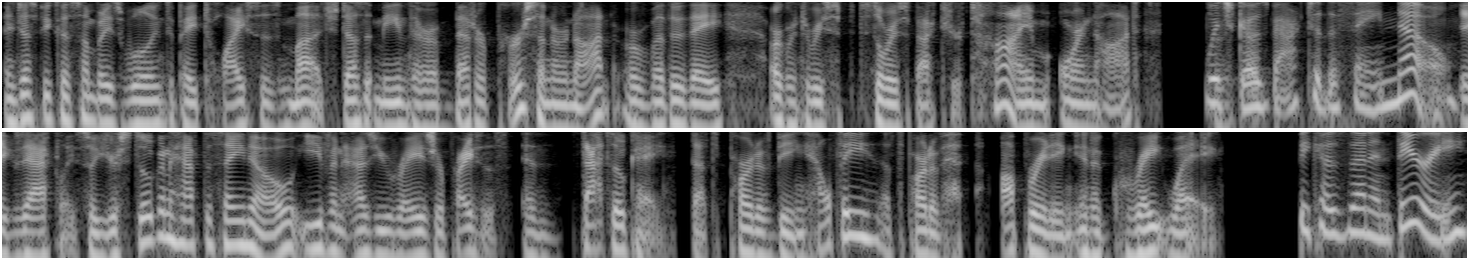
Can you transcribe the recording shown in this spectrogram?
And just because somebody's willing to pay twice as much doesn't mean they're a better person or not, or whether they are going to still respect your time or not. Which so, goes back to the saying no. Exactly. So you're still going to have to say no even as you raise your prices. And that's okay. That's part of being healthy. That's part of operating in a great way. because then in theory,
